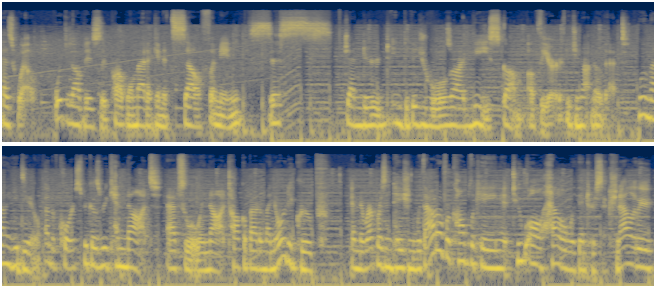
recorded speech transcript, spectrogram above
as well, which is obviously problematic in itself. I mean, cisgendered individuals are the scum of the earth. Did you not know that? Well, now you do. And of course, because we cannot, absolutely not, talk about a minority group and the representation without overcomplicating it to all hell with intersectionality,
